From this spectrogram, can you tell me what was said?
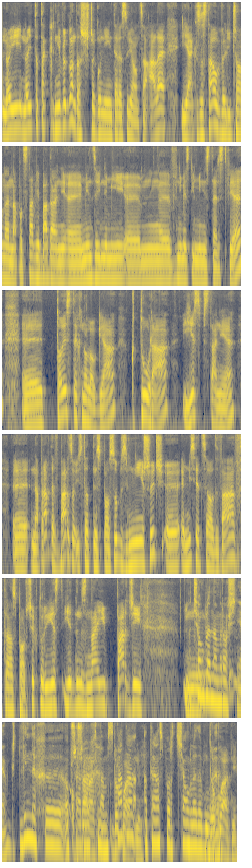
no i, no i to tak nie wygląda szczególnie interesująco, ale jak zostało wyliczone na podstawie badań między innymi w niemieckim ministerstwie, to jest technologia, która jest w stanie e, naprawdę w bardzo istotny sposób zmniejszyć e, emisję CO2 w transporcie, który jest jednym z najbardziej ciągle nam rośnie. W innych y, obszarach, obszarach, nam spada, dokładnie. a transport ciągle do góry. Dokładnie.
